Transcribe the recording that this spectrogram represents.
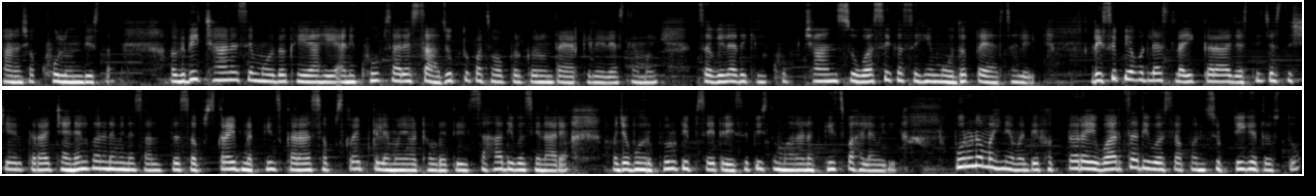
छान अशा खोलून दिसतात. अगदी छान असे मोदक हे आहे आणि खूप साऱ्या साजूक तुपाचा वापर करून तयार केलेले असल्यामुळे चवीला देखील खूप छान सुवासिक असे हे मोदक तयार झालेले रेसिपी आवडल्यास लाईक करा जास्तीत जास्त शेअर करा. चॅनलवर नवीन असाल तर सबस्क्राईब नक्कीच करा. सबस्क्राईब केल्यामुळे आठवड्यातील सहा दिवस येणाऱ्या माझ्या भरपूर टिप्स आहेत रेसिपीज तुम्हाला नक्कीच पाहायला मिळतील. पूर्ण महिन्यामध्ये फक्त रविवारचा दिवस आपण सुट्टी घेत असतो.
